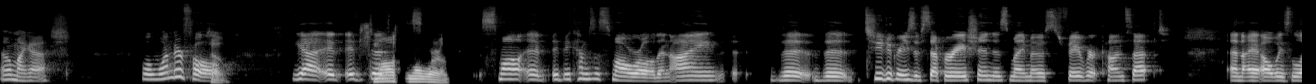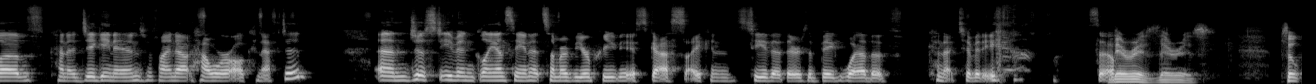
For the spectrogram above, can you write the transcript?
Oh my gosh! Well, wonderful. So, yeah, it it small does, small world. Small. It, it becomes a small world, and I the the two degrees of separation is my most favorite concept and i always love kind of digging in to find out how we're all connected and just even glancing at some of your previous guests i can see that there's a big web of connectivity. So there is there is. So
